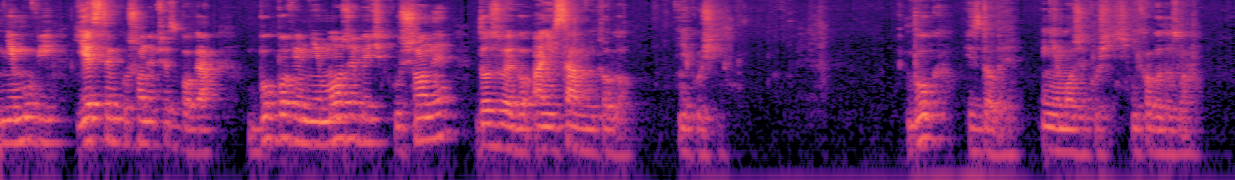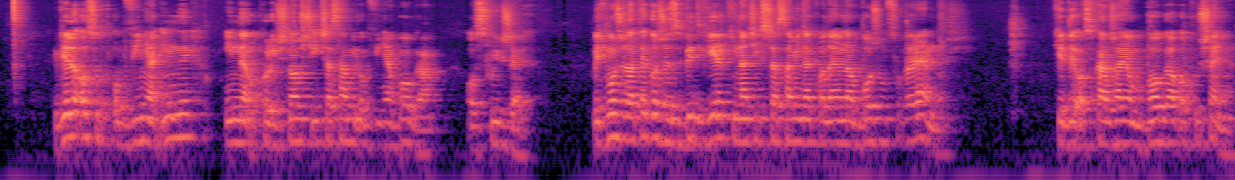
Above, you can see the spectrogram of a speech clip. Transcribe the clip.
nie mówi, jestem kuszony przez Boga. Bóg bowiem nie może być kuszony do złego, ani sam nikogo nie kusi. Bóg jest dobry i nie może kusić nikogo do zła. Wiele osób obwinia innych, inne okoliczności i czasami obwinia Boga o swój grzech. Być może dlatego, że zbyt wielki nacisk czasami nakładają na Bożą suwerenność, kiedy oskarżają Boga o kuszenie,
